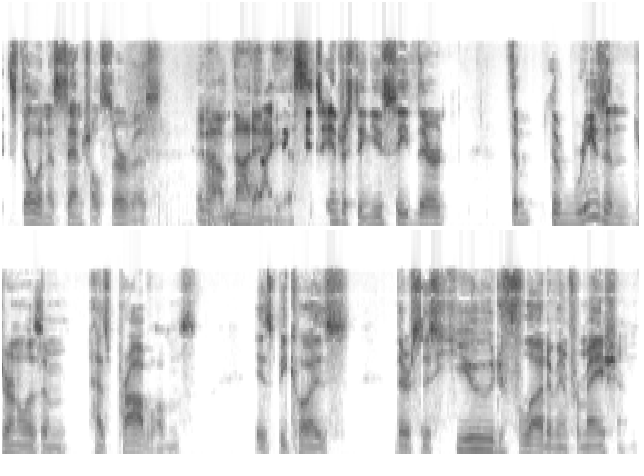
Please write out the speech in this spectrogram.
it's still an essential service. Um, not envious. It's interesting. You see, there, the the reason journalism has problems is because there's this huge flood of information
